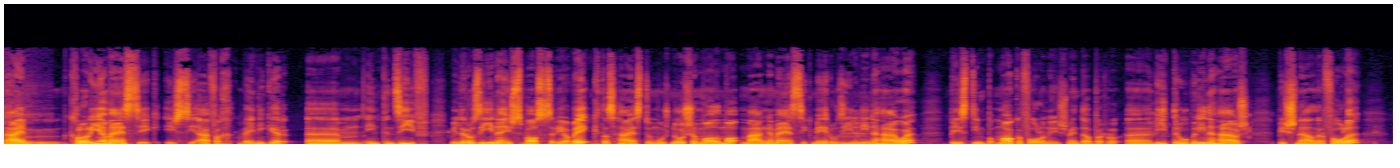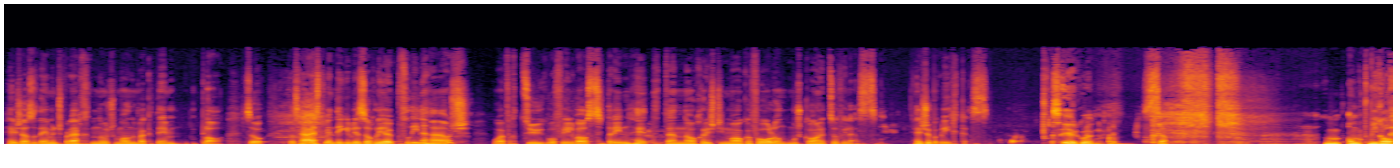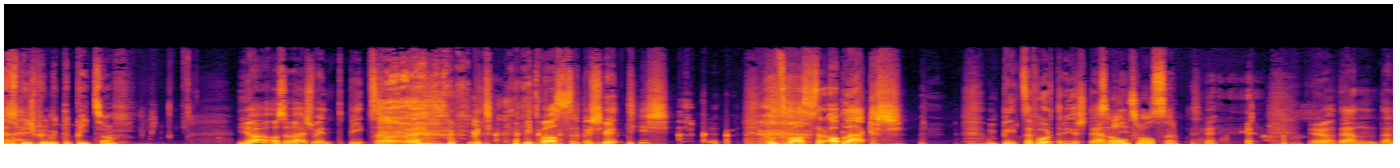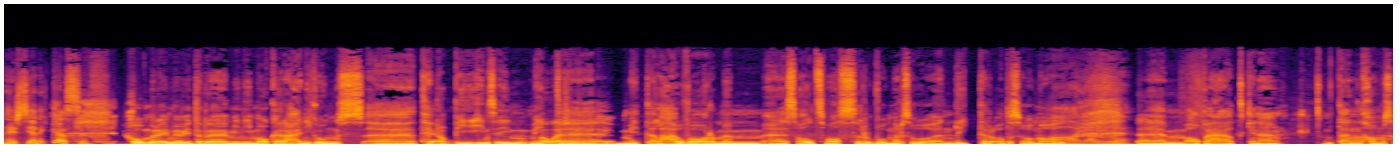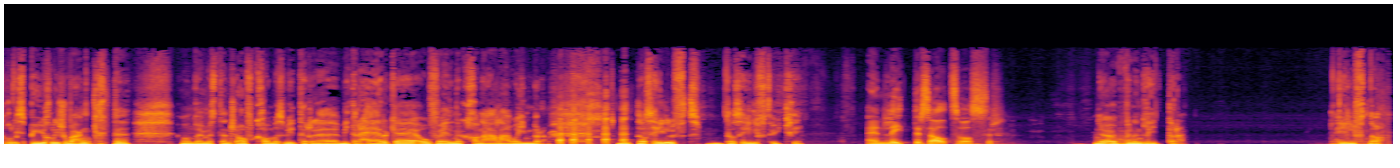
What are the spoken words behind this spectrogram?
nein, kalorienmäßig ist sie einfach weniger ähm, intensiv. Weil Rosinen ist das Wasser ja weg. Das heißt, du musst nur schon mal ma mengenmäßig mehr Rosinen reinhauen, bis dein Magen voll ist. Wenn du aber äh, Weintrauben reinhaust, bist du schneller voll. Hast also dementsprechend nur schon mal wegen dem Plan. So, das heißt, wenn du irgendwie so ein bisschen Äpfel reinhaust, wo einfach Zeug, wo viel Wasser drin hat, dann nachher ist dein Magen voll und musst gar nicht so viel essen. Hast aber gleich gegessen. Sehr gut. So. Und, wie geht das Beispiel mit der Pizza? Ja, also weißt du, wenn du die Pizza äh, mit, mit Wasser beschüttest und das Wasser ableckst und die Pizza vorrührst, dann, Salzwasser. ja, dann, dann hast du sie ja nicht gegessen. Kommt mir immer wieder äh, meine Magenreinigungstherapie in den Sinn mit, Oh, auch äh, mit lauwarmem äh, Salzwasser, wo man so einen Liter oder so mal Ah, ja, rein. ähm, runterhaut, genau. Und dann kann man so ein bisschen das Büchlein schwenken. Und wenn man es dann schafft, kann man es wieder, äh, wieder hergeben, auf welchen Kanal auch immer. Und das hilft. Das hilft wirklich. Ein Liter Salzwasser. Ja, etwa einen Liter. Hilft noch.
